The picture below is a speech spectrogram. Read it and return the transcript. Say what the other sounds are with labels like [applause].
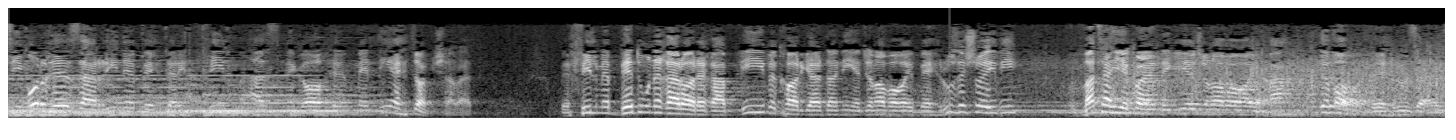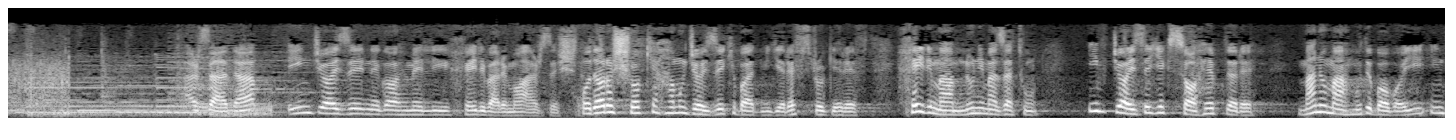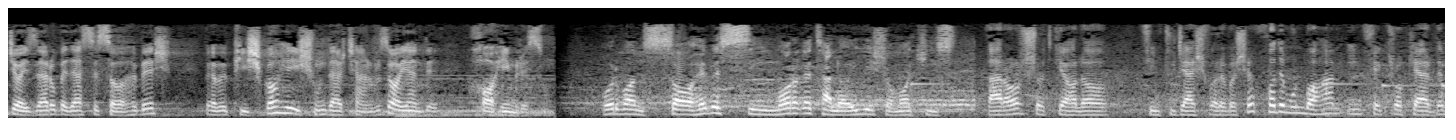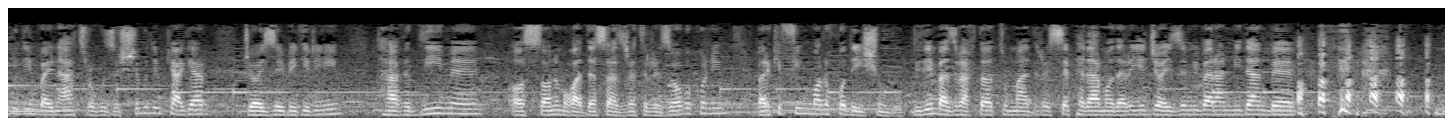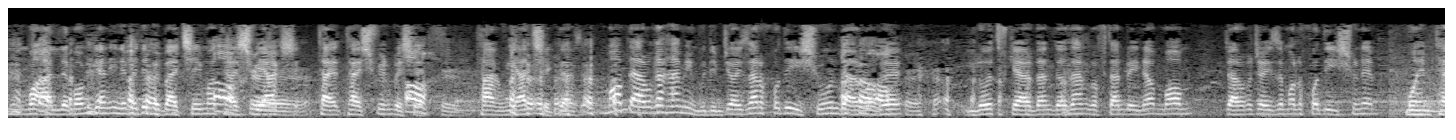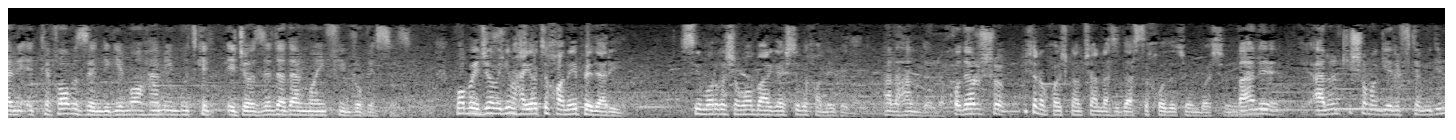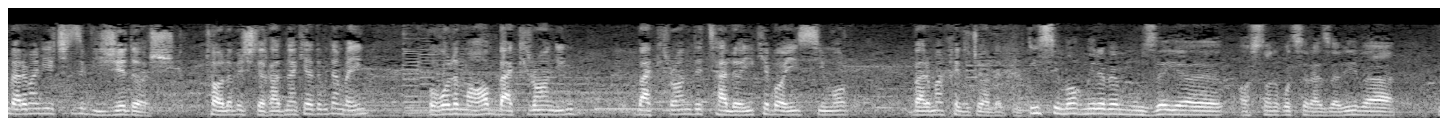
سیمرغ زرین بهترین فیلم از نگاه ملی اهدا می شود. به فیلم بدون قرار قبلی به کارگردانی جناب آقای بهروز شعیبی و تهیه کنندگی جناب آقای محمود با بهروز عزیز. عرض ادب این جایزه نگاه ملی خیلی برای ما ارزش خدا رو شکر که همون جایزه که باید می‌گرفت رو گرفت. خیلی ممنونیم ازتون. این جایزه یک صاحب داره. من و محمود بابایی این جایزه رو به دست صاحبش و به پیشگاه ایشون در چند روز آینده خواهیم رسون. قربان صاحب سیمرغ طلایی شما کیست؟ قرار شد که حالا فیلم تو جشنواره باشه. خودمون با هم این فکر رو کرده بودیم و این عهد رو گذاشته بودیم که اگر جایزه بگیریم تقدیم آستان مقدس حضرت رضا بکنیم. برای که فیلم مال خود ایشون بود. دیدیم بعضی وقتا تو مدرسه پدر مادر یه جایزه می‌برن میدن به [laughs] معلما میگن اینو بده به بچه ما تشویق تشویق بشه. تقویت شه. [laughs] ما در واقع همین بودیم. جایزه رو خود ایشون در واقع لطف کردن دادن گفتن به اینا. ما در واقع جایزه مال خود ایشونه. مهمترین اتفاق زندگی ما همین بود که اجازه دادن ما این فیلم رو بسازیم. ما به اینجا میگیم حیات خانه پدری. سیمرغ شما برگشته به خانه پدری. الحمدلله. خدا رو شکر. می‌تونم خواهش کنم چند لحظه دست خودتون باشه. بله الان که شما گرفته بودین برای من یه چیز ویژه داشت. تا حالا بهش دقت نکرده بودم و این به قول ماها بکراند این بکراند طلایی که با این سیمرغ برای من خیلی جالب بود. این سیمرغ میره به موزه آستان قدس رضوی و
